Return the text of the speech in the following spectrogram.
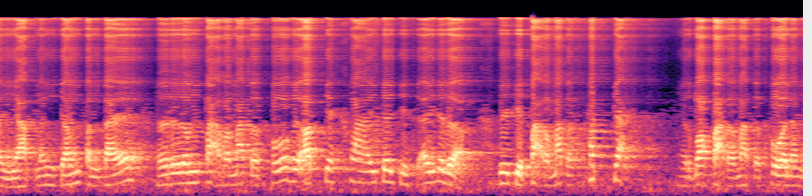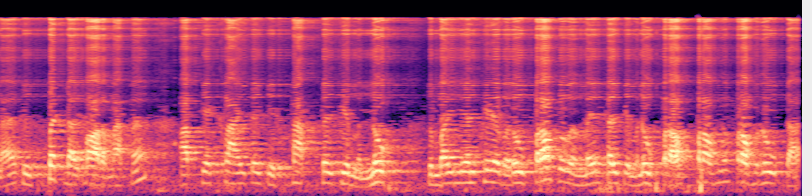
បញ្ញត្តិហ្នឹងអញ្ចឹងប៉ុន្តែរឿងបរមត្តធម៌វាអត់ចេះคลายទៅជាស្អីទេវា វាជាបរមត្ថសច្ចៈរបស់បរមត្ថធម៌ហ្នឹងដែរគឺពិតដោយបរមត្ថហ្នឹងអត់ជាខ្លាយទៅជាសត្វទៅជាមនុស្សទម្បីមានភាវរូបប្រុសក៏មិនមែនទៅជាមនុស្សប្រុសប្រុសនឹងប្រុសរូបតើ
